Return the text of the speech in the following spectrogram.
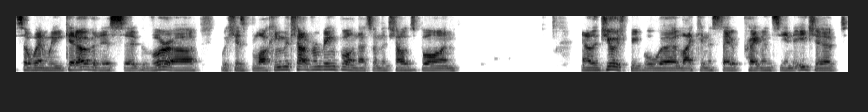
so when we get over this uh, gevura, which is blocking the child from being born, that's when the child's born. Now the Jewish people were like in a state of pregnancy in Egypt,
